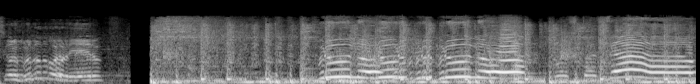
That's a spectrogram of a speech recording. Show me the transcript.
Senhor Bruno Cordeiro. Bruno, Bruno, Bruno, gostosão,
